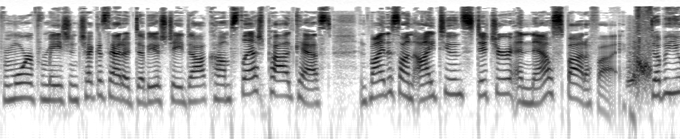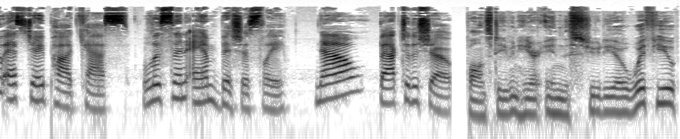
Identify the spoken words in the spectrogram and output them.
For more information, check us out at WSJ.com slash podcast and find us on iTunes, Stitcher, and now Spotify. WSJ Podcasts. Listen ambitiously. Now, back to the show. Paul and Stephen here in the studio with you.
